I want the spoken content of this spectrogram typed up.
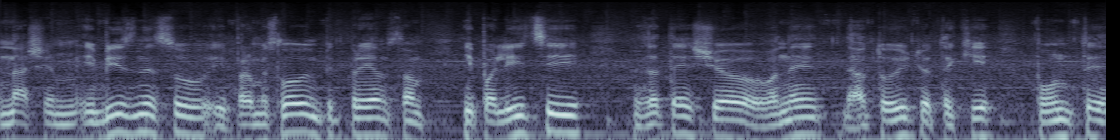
нашим і бізнесу, і промисловим підприємствам, і поліції за те, що вони готують отакі пункти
